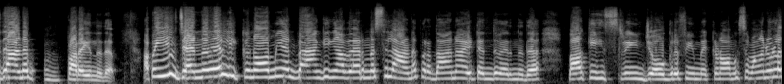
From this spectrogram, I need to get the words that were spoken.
ഇതാണ് പറയുന്നത്. അപ്പൊ ഈ ജനറൽ ഇക്കണോമി ആൻഡ് ബാങ്കിങ് അവയർനെസ്സിലാണ് പ്രധാനമായിട്ട് എന്ത് വരുന്നത്? ബാക്കി ഹിസ്റ്ററിയും ജോഗ്രഫിയും എക്കണോമിക്സും അങ്ങനെയുള്ള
